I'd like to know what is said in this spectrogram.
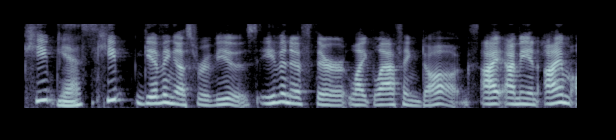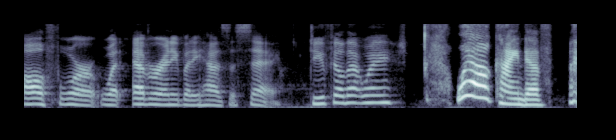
keep Yes. keep giving us reviews, even if they're like laughing dogs. I I mean, I'm all for whatever anybody has to say. Do you feel that way? Well, kind of.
